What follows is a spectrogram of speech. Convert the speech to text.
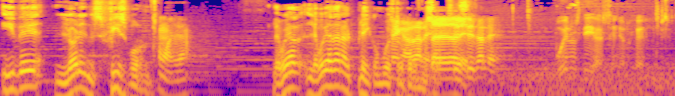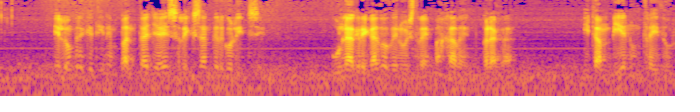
y de Lawrence Fishburne. Le voy a, le voy a dar al play con vuestro Venga, dale. sí, dale. Buenos días, señor Phelps. El hombre que tiene en pantalla es Alexander Golitsyn, un agregado de nuestra embajada en Praga y también un traidor.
